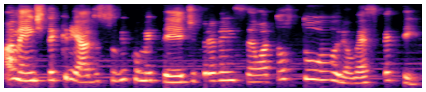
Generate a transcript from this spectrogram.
além de ter criado o Subcomitê de Prevenção à Tortura, o SPT.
